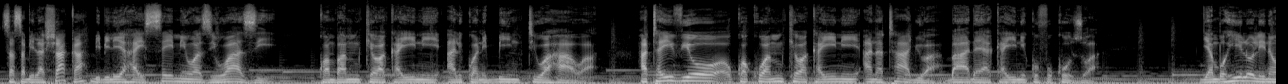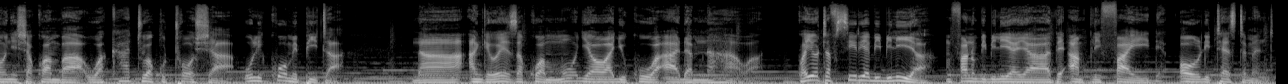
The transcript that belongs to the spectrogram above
Sasa bila shaka Biblia haisemi waziwazi kwamba mke wa Kaini alikuwa ni binti wa Hawa. Hata hivyo, kwa kuwa mke wa Kaini anatajwa baada ya Kaini kufukuzwa, jambo hilo linaonyesha kwamba wakati wa kutosha ulikuwa umepita na angeweza kuwa mmoja wa wajukuu wa Adam na Hawa. Kwa hiyo tafsiri ya Biblia, mfano Biblia ya The Amplified Old Testament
